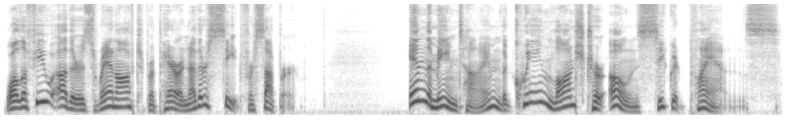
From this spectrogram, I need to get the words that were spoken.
while a few others ran off to prepare another seat for supper. In the meantime, the queen launched her own secret plans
